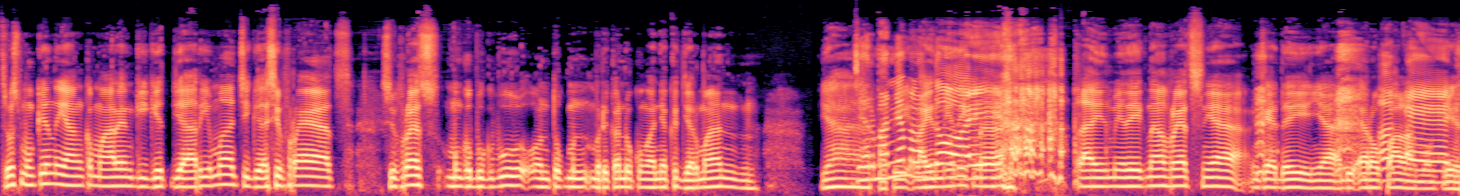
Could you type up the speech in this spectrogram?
Terus mungkin yang kemarin gigit jari mah ciga si Fred. Si Fred menggebu-gebu untuk memberikan dukungannya ke Jerman. Ya, Jermannya tapi lain melendoy. milikna. lain milikna Freds-nya engke deui nya di Eropa lah Oke. mungkin.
